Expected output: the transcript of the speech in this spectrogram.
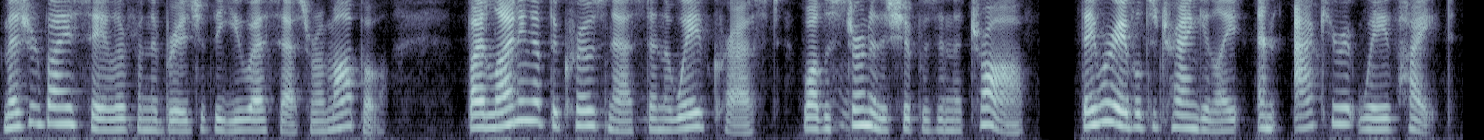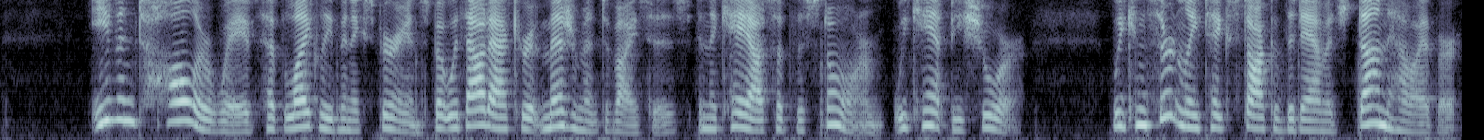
measured by a sailor from the bridge of the U.S.S. Ramapo. By lining up the crow's nest and the wave crest, while the stern of the ship was in the trough, they were able to triangulate an accurate wave height. Even taller waves have likely been experienced, but without accurate measurement devices, in the chaos of the storm, we can't be sure. We can certainly take stock of the damage done, however.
